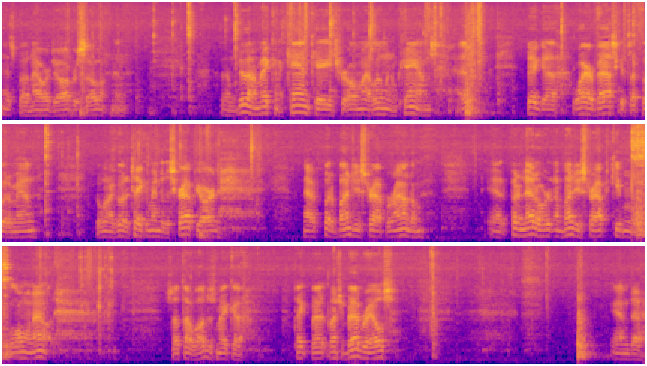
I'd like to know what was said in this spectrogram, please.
That's about an hour job or so, and then what I'm doing, I'm making a can cage for all my aluminum cans. Have big uh, wire baskets I put them in. But when I go to take them into the scrapyard, I have to put a bungee strap around them and put a net over it and a bungee strap to keep them from blowing out. So I thought, well, I'll just make a, take a bunch of bed rails and uh,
